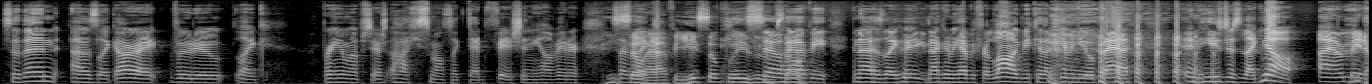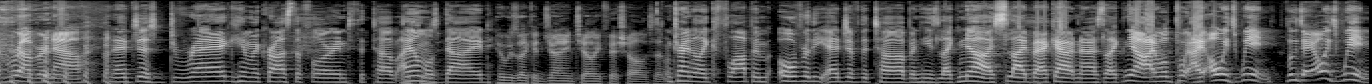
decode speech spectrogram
So then I was like, all right, Voodoo, like, bring him upstairs. Oh, he smells like dead fish in the elevator. he's I'm so like, happy. He's so pleased He's so himself. happy. And I was like, hey, you're not going to be happy for long because I'm giving you a bath. and he's just like, no, I am made of rubber now. and I just drag him across the floor into the tub. I almost died. It was like a giant jellyfish all of a sudden. I'm trying to like flop him over the edge of the tub, and he's like, "No, I slide back out." And I was like, "No, I will put. I always win, Boots. I always win."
